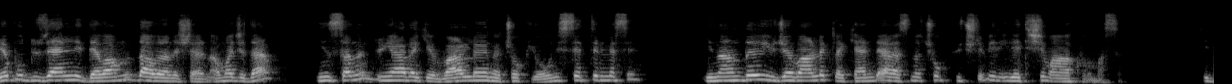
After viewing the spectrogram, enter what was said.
Ve bu düzenli, devamlı davranışların amacı da insanın dünyadaki varlığını çok yoğun hissettirmesi, inandığı yüce varlıkla kendi arasında çok güçlü bir iletişim ağı kurması. Ki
